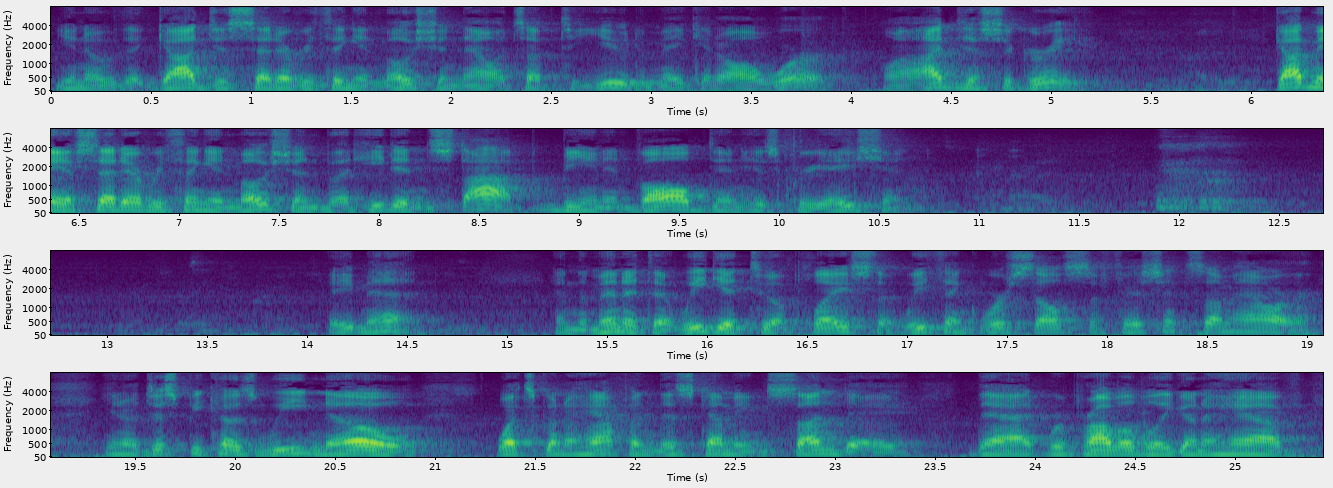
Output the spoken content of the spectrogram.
you know, that God just set everything in motion. Now it's up to you to make it all work. Well, I disagree. God may have set everything in motion, but He didn't stop being involved in His creation. Amen. And the minute that we get to a place that we think we're self sufficient somehow, or, you know, just because we know what's going to happen this coming Sunday, that we're probably going to have,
